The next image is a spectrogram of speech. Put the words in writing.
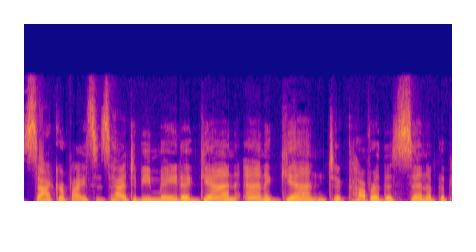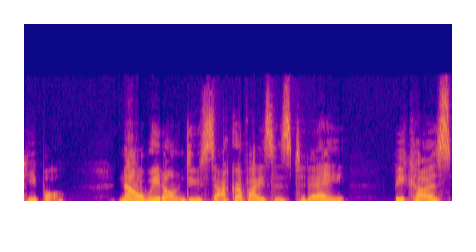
Sacrifices had to be made again and again to cover the sin of the people. Now, we don't do sacrifices today because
